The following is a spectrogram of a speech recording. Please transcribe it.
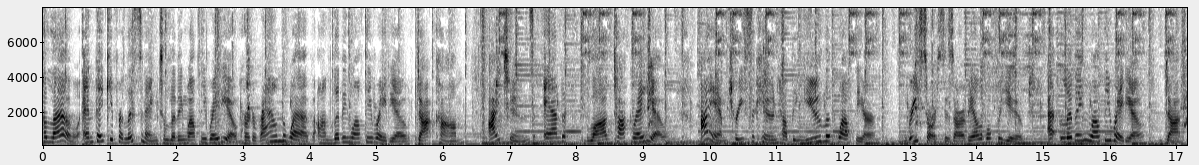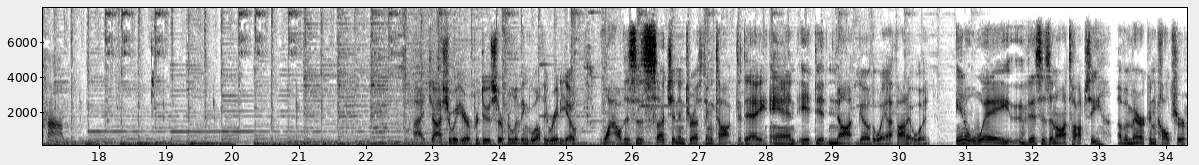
Hello, and thank you for listening to Living Wealthy Radio, heard around the web on livingwealthyradio.com, iTunes, and Blog Talk Radio. I am Teresa Kuhn, helping you live wealthier. Resources are available for you at livingwealthyradio.com. Hi, Joshua here, producer for Living Wealthy Radio. Wow, this is such an interesting talk today, and it did not go the way I thought it would. In a way, this is an autopsy of American culture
